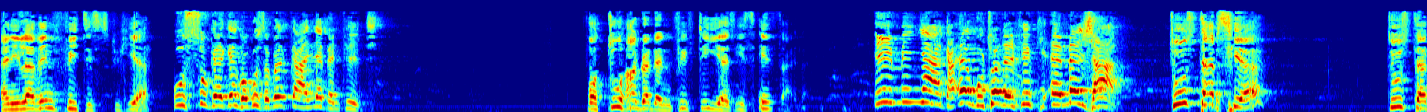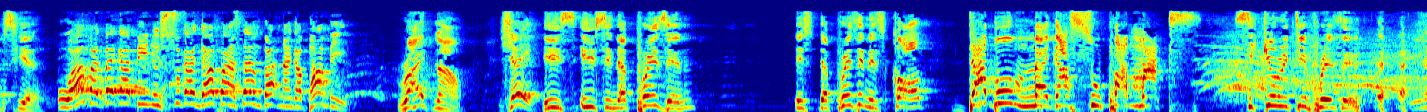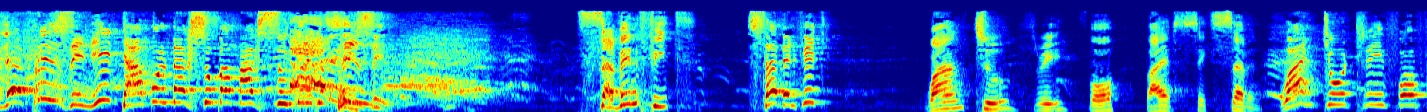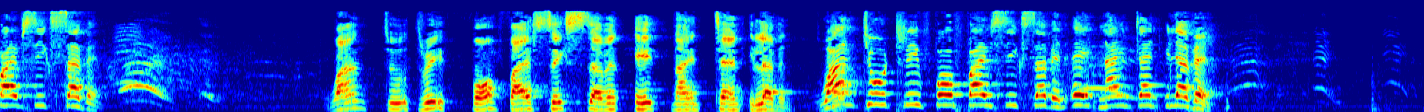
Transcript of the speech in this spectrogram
and 11 feet is to here 11 feet for 250 years, he's inside. iminyaka engu-250 eme njalo Two steps here, two steps here. uhamba kube kabini usuka ngapha ngasemva nangaphambili Right now, nje he's, he's in a prison. It's, the prison is called Double Mega Super Max Security Prison. le prison yi-double max super max security prison Seven feet. 7 feet One, two, three, four, five, six, seven. 1 2 3 4 5 6 7 One, two, three, four, five, six, seven, eight, nine, ten, eleven. 1 2 3 4 5 6 7 8 9 10 11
